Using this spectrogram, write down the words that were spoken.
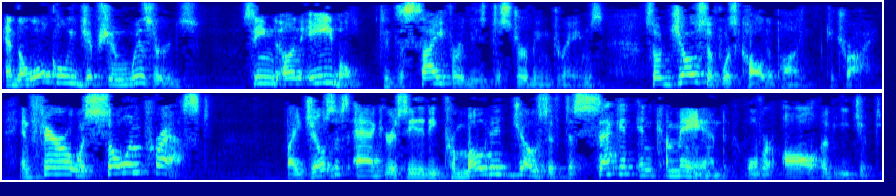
and the local Egyptian wizards seemed unable to decipher these disturbing dreams, so Joseph was called upon to try. And Pharaoh was so impressed by Joseph's accuracy that he promoted Joseph to second in command over all of Egypt.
